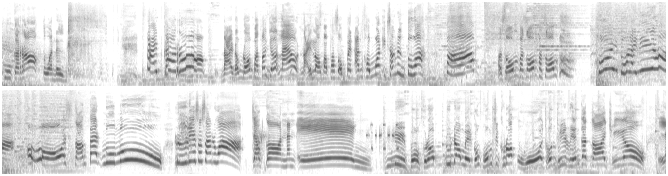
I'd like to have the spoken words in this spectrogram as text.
ภูกระรอกตัวหนึ่งได้กระรอก ได้น้องๆมาตั้งเยอะแล้ว ไหนลองมาผสมเป็นอันคอมมอนอีกสักหนึ่งตัวปั๊บผสมผสมผสมเฮ้ย ตัวอะไรเนี่ย โอ้โหสามแปดมูมู หรือเรียกสั้นๆว่า เจ้าก้อนนั่นเอง นี่พวกครับดูดาเมจของผมสิครับ โอ้โห ชนที่เหรียญกระจายเชียว แร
